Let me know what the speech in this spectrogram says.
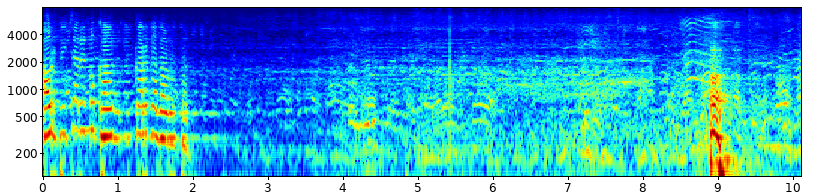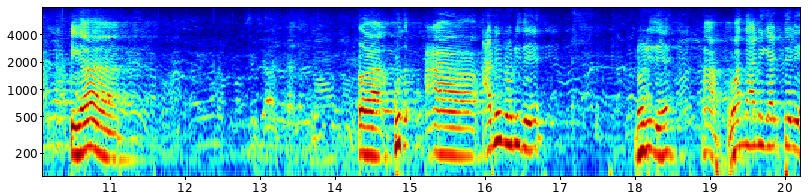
ಅವ್ರ ಟೀಚರ್ ಇನ್ನು ಕರ್ಗದವ್ರ ಹಾ. ಈಗ ಆನೆ ನೋಡಿದೆ. ನೋಡಿದೆ. ಹಾ, ಒಂದ್ ಆನೆಗೆ ಅಡ್ತೇಲಿ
